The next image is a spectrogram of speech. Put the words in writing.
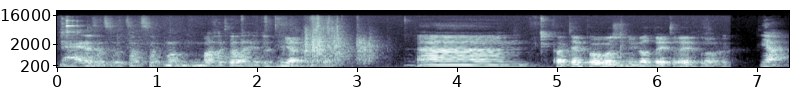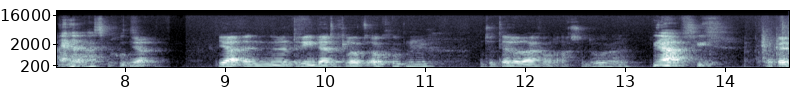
Nee, dat, dat, dat, dat, dat ma- mag het wel hebben. Ja. Ehm, Qua tempo was het nu wat beter, hè, geloof ik. ja, hartstikke goed. Ja. Ja, en eh, 33 loopt ook goed nu. Want we tellen daar gewoon achtste door, hè. Ja, precies. Oké.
